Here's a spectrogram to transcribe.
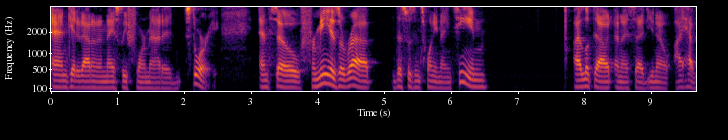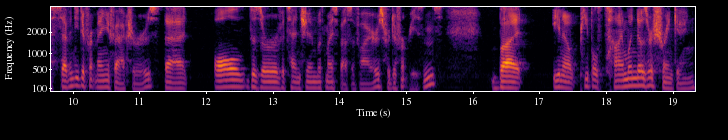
and get it out in a nicely formatted story. And so, for me as a rep, this was in 2019 I looked out and I said, you know, I have 70 different manufacturers that all deserve attention with my specifiers for different reasons. But, you know, people's time windows are shrinking.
